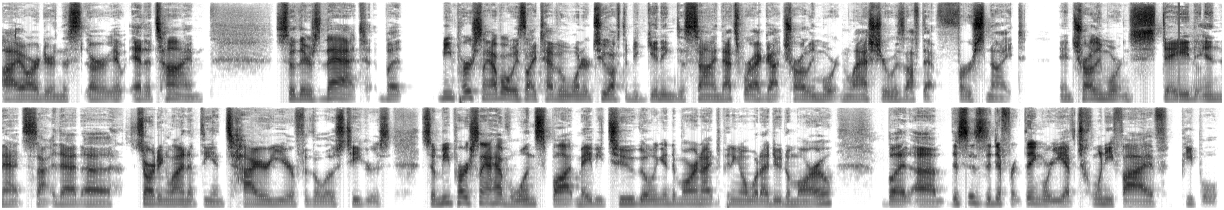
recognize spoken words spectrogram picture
IR during this or at a time. So there's that. But me personally, I've always liked having one or two off the beginning to sign. That's where I got Charlie Morton last year was off that first night. And Charlie Morton stayed yeah. in that that uh, starting lineup the entire year for the Los Tigres. So me personally, I have one spot, maybe two going in tomorrow night, depending on what I do tomorrow. But um, this is the different thing where you have 25 people,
